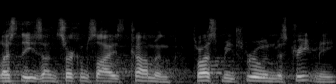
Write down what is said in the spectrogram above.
lest these uncircumcised come and thrust me through and mistreat me.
